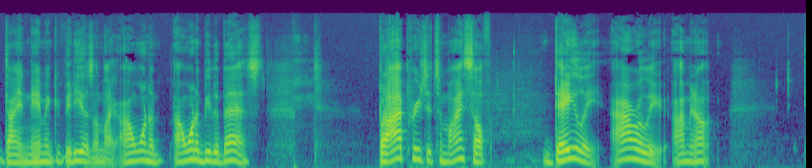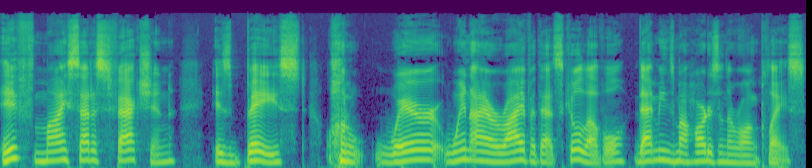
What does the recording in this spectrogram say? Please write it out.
dynamic videos. I'm like, I want to, I want to be the best. But I preach it to myself daily, hourly. I mean, if my satisfaction is based on where when I arrive at that skill level, that means my heart is in the wrong place.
